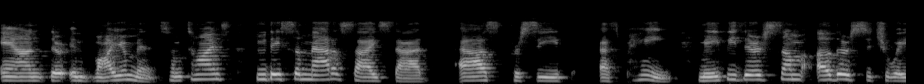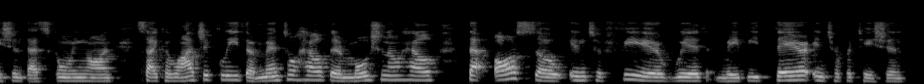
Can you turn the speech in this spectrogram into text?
and their environment. Sometimes do they somaticize that as perceived as pain? Maybe there's some other situation that's going on psychologically, their mental health, their emotional health that also interfere with maybe their interpretation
